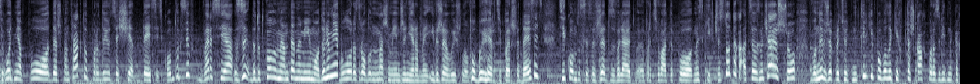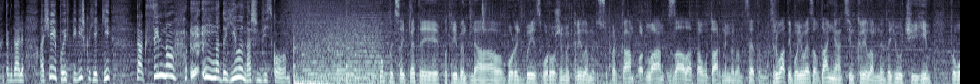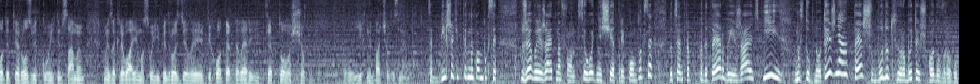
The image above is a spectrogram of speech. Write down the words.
Сьогодні по держконтракту передаються ще 10 комплексів. Версія з додатковими антенами і модулями було розроблено нашими інженерами і вже вийшло по БРці перші 10. Ці комплекси вже дозволяють е, працювати по низьких частотах, а це означає, що вони вже працюють не тільки по великих пташках, по розвідниках і так далі, а ще й по FPV-шках, які так сильно надоїли нашим військовим. Комплекс Айпетрі потрібен для боротьби з ворожими крилами Суперкам, Орлан, Зала та ударними ланцетами. Зривати бойове завдання цим крилам, не даючи їм проводити розвідку, і тим самим ми закриваємо свої підрозділи піхоти, артилерії для того, щоб е, їх не бачили з неба. Це більш ефективні комплекси вже виїжджають на фронт. Сьогодні ще три комплекси до центру ПДТР виїжджають і наступного тижня теж будуть робити шкоду ворогу.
